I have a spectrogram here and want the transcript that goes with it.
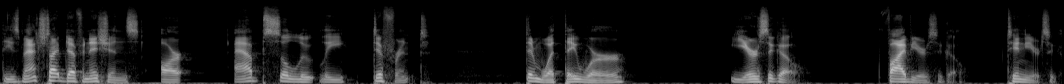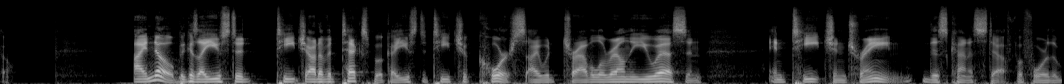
These match type definitions are absolutely different than what they were years ago, five years ago, 10 years ago. I know because I used to teach out of a textbook. I used to teach a course. I would travel around the US and and teach and train this kind of stuff before the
